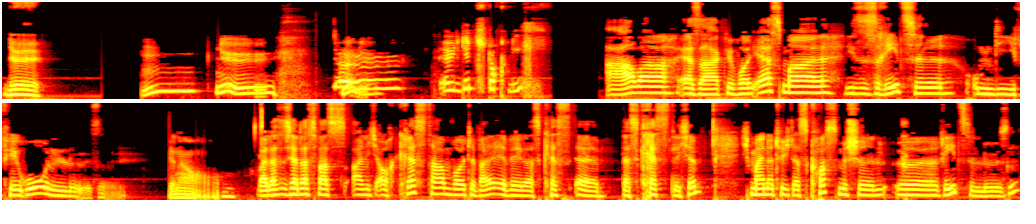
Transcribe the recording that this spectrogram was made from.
Nö. Hm, nö. Nö. äh, Jetzt doch nicht. Aber er sagt, wir wollen erstmal dieses Rätsel um die Feronen lösen. Genau. Weil das ist ja das, was eigentlich auch Crest haben wollte, weil er will das, Kes äh, das Crestliche. Ich meine natürlich das kosmische äh, Rätsel lösen.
